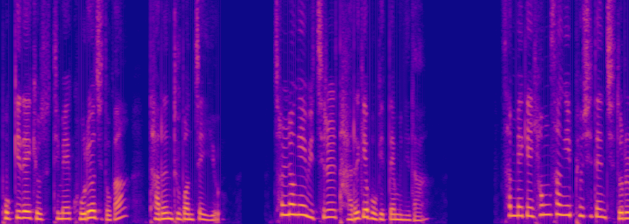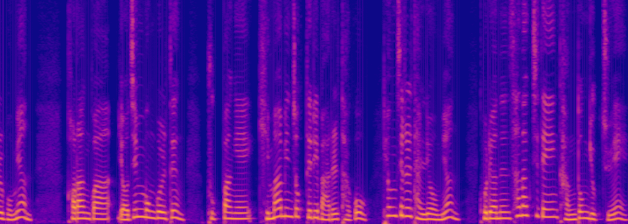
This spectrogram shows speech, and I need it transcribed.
복귀대 교수팀의 고려 지도가 다른 두 번째 이유. 철령의 위치를 다르게 보기 때문이다. 산맥의 형상이 표시된 지도를 보면 거란과 여진 몽골 등 북방의 기마 민족들이 말을 타고 평지를 달려오면 고려는 산악지대인 강동 육주에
